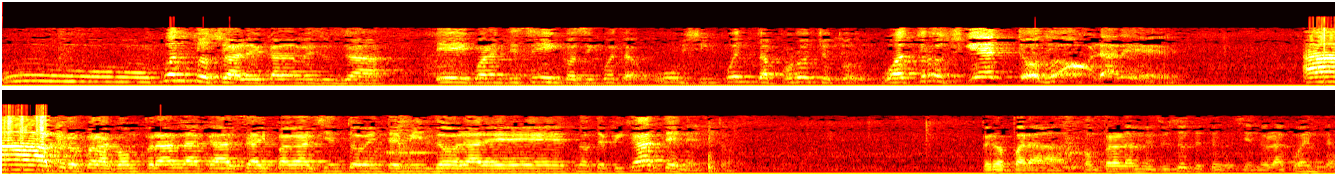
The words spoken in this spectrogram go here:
Uh, ¿cuánto sale cada mezuzá? Y 45, 50, uy, 50 por 8, 400 dólares. Ah, pero para comprar la casa y pagar 120 mil dólares, ¿no te fijaste en esto? Pero para comprar la mesuzot te estás haciendo la cuenta.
